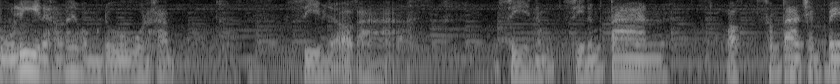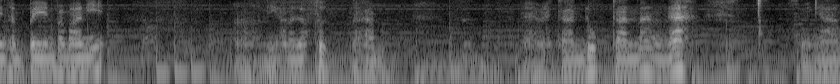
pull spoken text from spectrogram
บูลลี่นะครับให้ผมดูนะครับ สีมันจะออกอ่าสีน้ำสีน้ำตาล ออกน้ำตาลแชมเปญแชมเปญประมาณนี้อ่านี่เขาจะฝึกนะครับการลุกการนั่งนะสวยงาม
